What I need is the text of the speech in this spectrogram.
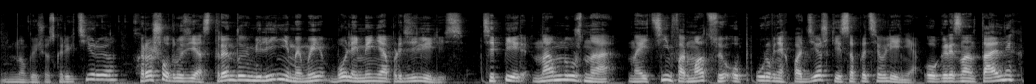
немного еще скорректирую. Хорошо, друзья, с трендовыми линиями мы более-менее определились. Теперь нам нужно найти информацию об уровнях поддержки и сопротивления, о горизонтальных,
